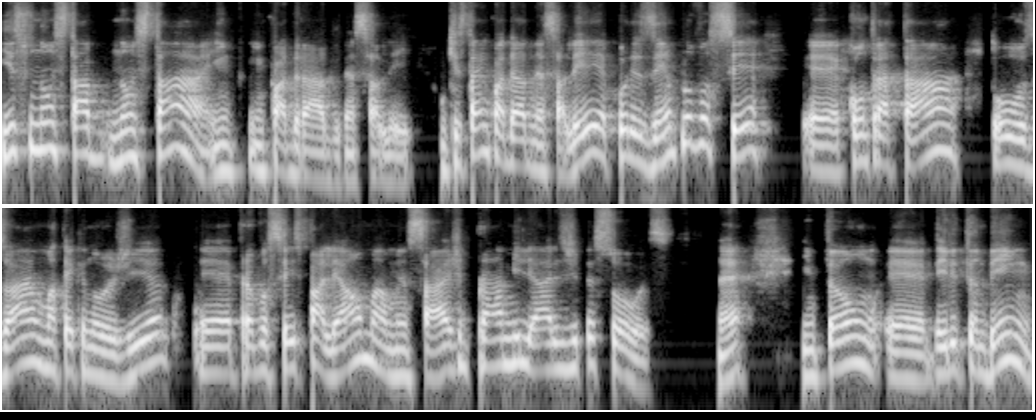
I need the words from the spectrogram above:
isso não está, não está enquadrado nessa lei. O que está enquadrado nessa lei é, por exemplo, você é, contratar ou usar uma tecnologia é, para você espalhar uma mensagem para milhares de pessoas. Né? Então, é, ele também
